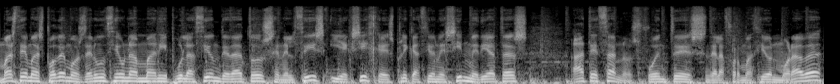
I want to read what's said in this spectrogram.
Más temas. Podemos denuncia una manipulación de datos en el CIS y exige explicaciones inmediatas a Tezanos. Fuentes de la formación morada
